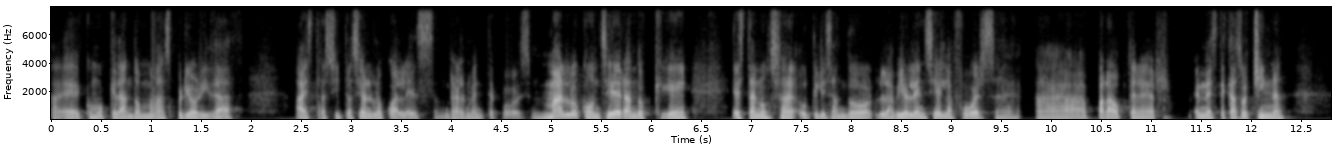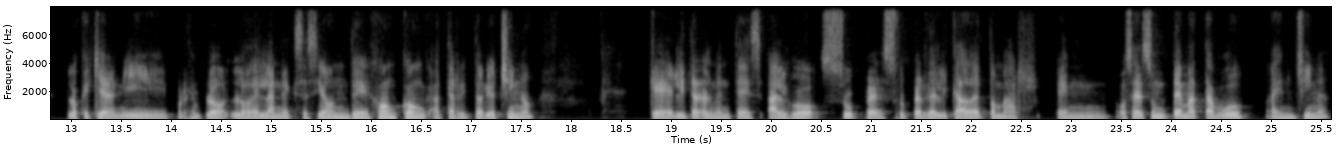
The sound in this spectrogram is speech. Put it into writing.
eh, como quedando más prioridad a esta situación, lo cual es realmente pues malo considerando que están utilizando la violencia y la fuerza ah, para obtener, en este caso China, lo que quieren. Y por ejemplo, lo de la anexación de Hong Kong a territorio chino, que literalmente es algo súper, súper delicado de tomar en, o sea, es un tema tabú en China.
